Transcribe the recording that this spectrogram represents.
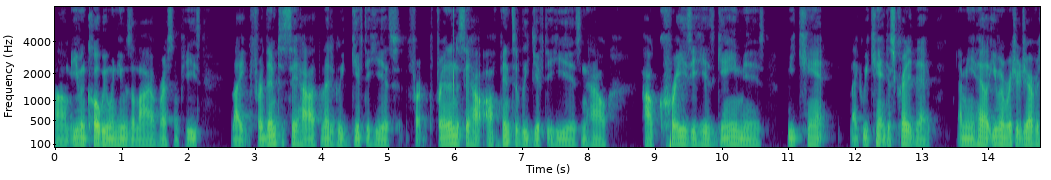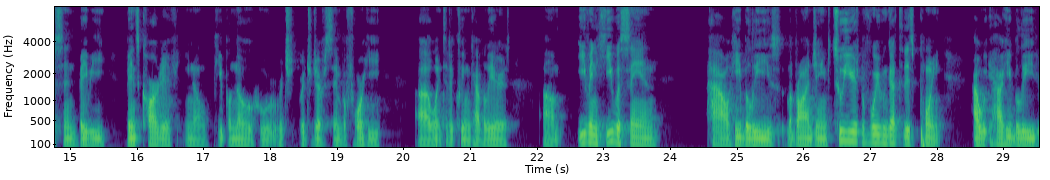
um, even Kobe when he was alive, rest in peace. Like for them to say how athletically gifted he is, for for them to say how offensively gifted he is, and how how crazy his game is, we can't like we can't discredit that. I mean, hell, even Richard Jefferson, baby Vince Carter, if you know people know who Rich, Richard Jefferson before he uh, went to the Cleveland Cavaliers, um, even he was saying how he believes LeBron James two years before we even got to this point, how we, how he believed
